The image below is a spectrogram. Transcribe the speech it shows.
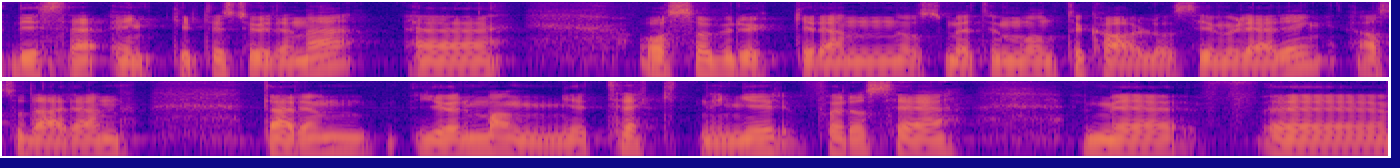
disse enkelte studiene. Og så bruker en noe som heter Monte Carlo-simulering. altså der en, der en, gjør mange trekninger for å se med, eh,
